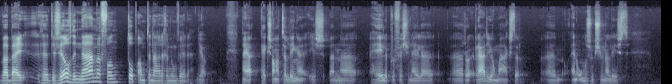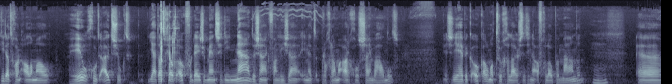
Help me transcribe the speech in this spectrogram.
Waarbij uh, dezelfde namen van topambtenaren genoemd werden. Ja. Nou ja, kijk, Sanne Terlinge is een uh, hele professionele uh, radiomaakster um, en onderzoeksjournalist, die dat gewoon allemaal heel goed uitzoekt. Ja, dat geldt ook voor deze mensen die na de zaak van Lisa in het programma Argos zijn behandeld. Dus die heb ik ook allemaal teruggeluisterd in de afgelopen maanden. Mm -hmm. uh,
